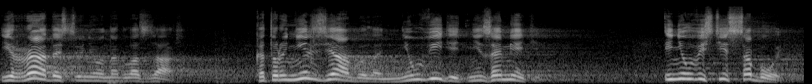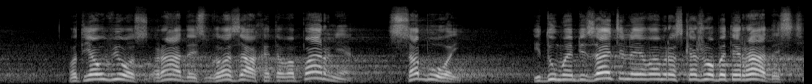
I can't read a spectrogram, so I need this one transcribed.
и радость у него на глазах, которую нельзя было не увидеть, не заметить и не увести с собой. Вот я увез радость в глазах этого парня с собой – и думаю, обязательно я вам расскажу об этой радости.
